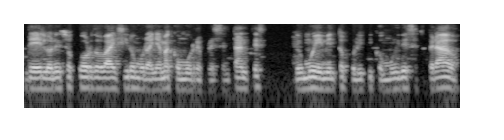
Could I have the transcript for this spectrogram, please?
de Lorenzo Córdoba y Ciro Murayama como representantes de un movimiento político muy desesperado.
